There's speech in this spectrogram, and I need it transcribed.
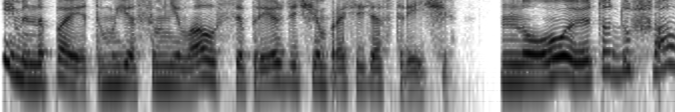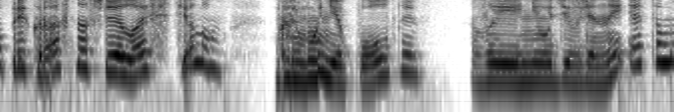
Именно поэтому я сомневался, прежде чем просить о встрече. Но эта душа прекрасно слилась с телом, гармония полная. «Вы не удивлены этому?»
